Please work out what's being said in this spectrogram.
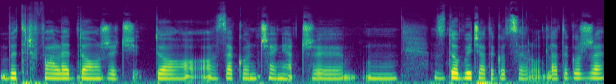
wytrwale dążyć do zakończenia czy mm, zdobycia tego celu, dlatego że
